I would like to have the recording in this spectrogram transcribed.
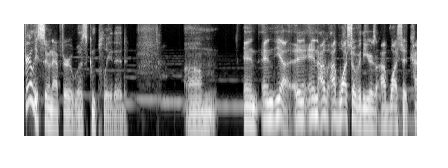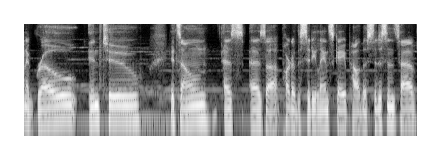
fairly soon after it was completed. Um, and and yeah, and, and I've I've watched over the years. I've watched it kind of grow into its own as as a part of the city landscape. How the citizens have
